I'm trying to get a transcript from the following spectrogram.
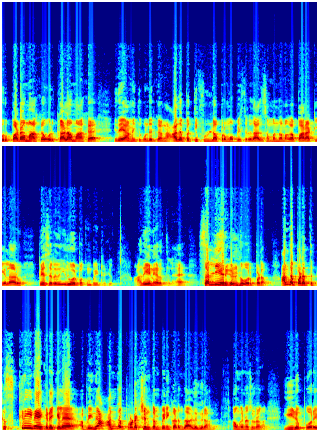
ஒரு படமாக ஒரு களமாக இதை அமைத்து கொண்டு இருக்காங்க அதை பற்றி ஃபுல்லாக ப்ரொமோ பேசுகிறது அது சம்பந்தமாக பாராட்டி எல்லாரும் பேசுகிறது இது ஒரு பக்கம் போயிட்டுருக்கு. அதே நேரத்தில் சல்லியர்கள்னு ஒரு படம். அந்த படத்துக்கு ஸ்க்ரீனே கிடைக்கல அப்படின்னு அந்த ப்ரொடக்ஷன் கம்பெனி கடந்து அழுகுறாங்க. அவங்க என்ன சொல்கிறாங்க ஈழப்போரை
